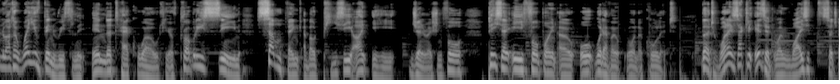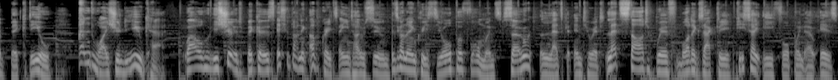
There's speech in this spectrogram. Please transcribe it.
no matter where you've been recently in the tech world, you have probably seen something about PCIe Generation 4, PCIe 4.0 or whatever you want to call it. But what exactly is it and why is it such a big deal? And why should you care? Well, you should because if you're planning upgrades anytime soon, it's going to increase your performance. So let's get into it. Let's start with what exactly PCIe 4.0 is.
